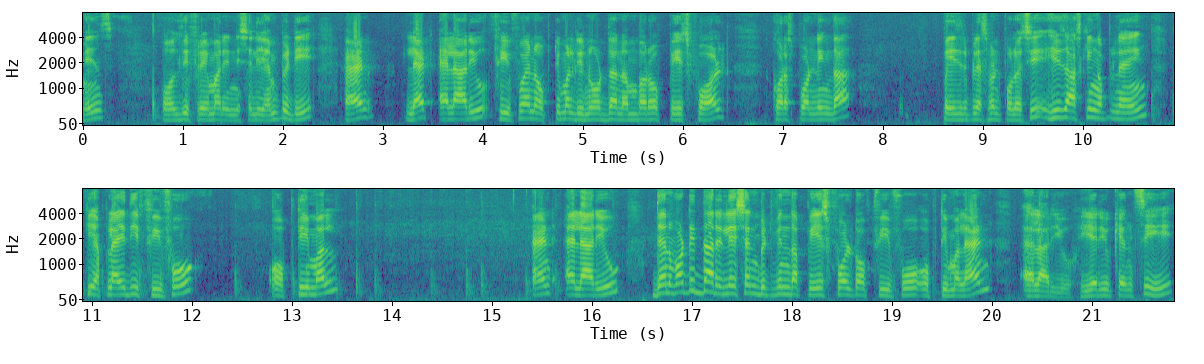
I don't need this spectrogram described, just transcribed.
means all the frame are initially empty and let L R U FIFO and optimal denote the number of page fault corresponding the page replacement policy. He is asking applying कि apply the FIFO, optimal and LRU. Then what is the relation between the page fault of FIFO, optimal and LRU? Here you can see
